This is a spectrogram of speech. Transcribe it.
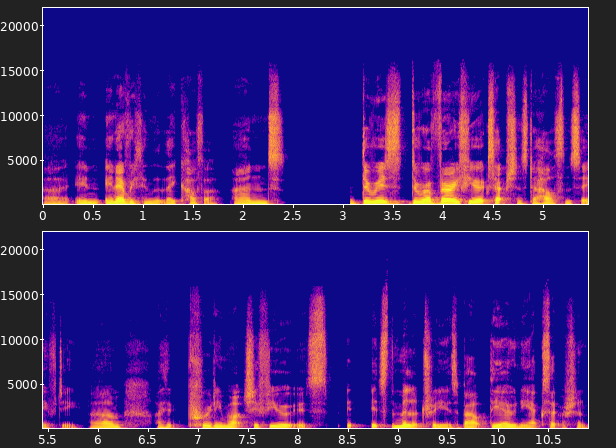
uh, in in everything that they cover, and there is there are very few exceptions to health and safety. Um, I think pretty much if you it's it, it's the military is about the only exception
